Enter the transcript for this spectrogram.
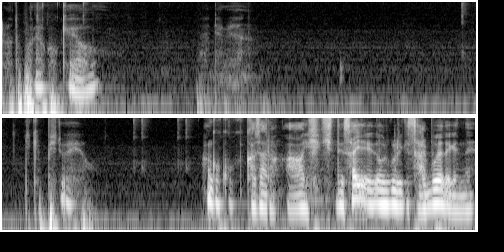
일로도 올게요. 왜냐면 이게 필요해요. 한국 곡 가사랑 아 내 사이에 얼굴 이렇게 잘 보여야 되겠네.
